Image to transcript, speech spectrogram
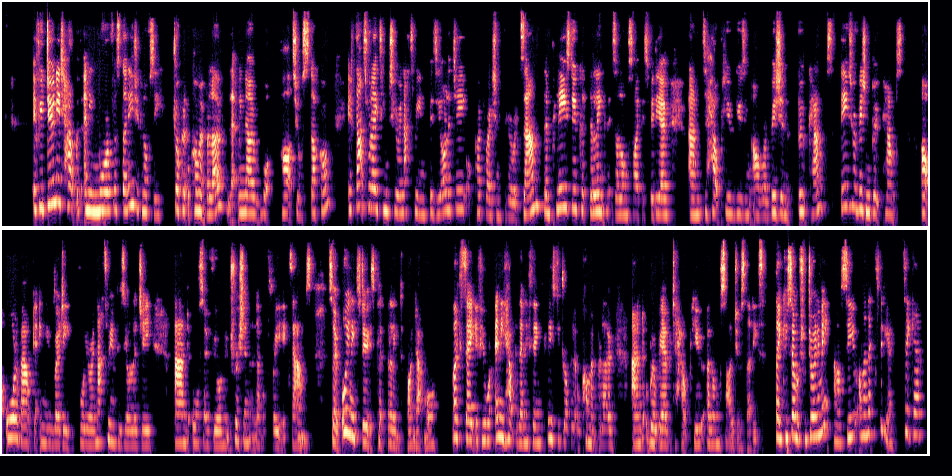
If you do need help with any more of your studies, you can obviously drop a little comment below. Let me know what parts you're stuck on. If that's relating to your anatomy and physiology or preparation for your exam, then please do click the link that's alongside this video um, to help you using our revision boot camps. These revision boot camps are all about getting you ready for your anatomy and physiology and also for your nutrition level three exams. So all you need to do is click the link to find out more. Like I say, if you want any help with anything, please do drop a little comment below and we'll be able to help you alongside your studies. Thank you so much for joining me and I'll see you on the next video. Take care.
